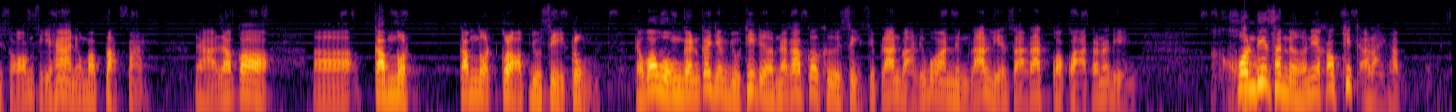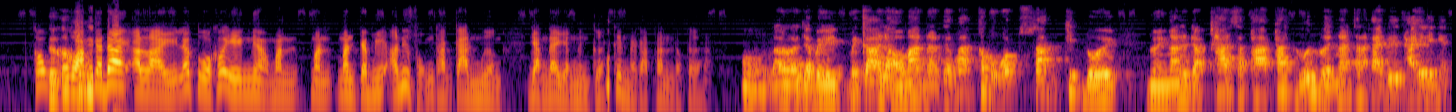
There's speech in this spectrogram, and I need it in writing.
42 45เนี่ยมาปรับใหม่นะฮะแล้วก็เอ่อกำหนดกำหนดกรอบอยู่ 4 กลุ่ม แต่ว่าวงเงินก็ยังอยู่ที่เดิมนะครับ ก็คือ 40 ล้านบาทหรือประมาณ 1 ล้านเหรียญสหรัฐกว่าๆเท่านั้นเอง คนที่เสนอเนี่ยเขาคิดอะไรครับเขาคือเขาคิดหวังจะได้อะไรแล้วตัวเขาเองเนี่ยมันมันมันจะมีอานิสงส์ทางการเมืองอย่างใดอย่างหนึ่งเกิดขึ้นไหมครับท่านดรฮะโอ้ เราเราจะไปไม่กล้าเดามากนะ แต่ว่าเขาบอกว่าสร้างคิดโดยหน่วยงานระดับชาติสภาพัฒน์หรือหน่วยงานธนาคารแห่งประเทศไทยอะไรเงี้ย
